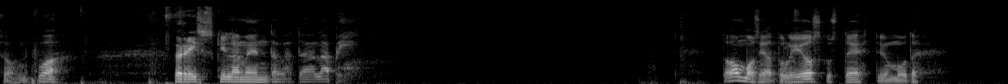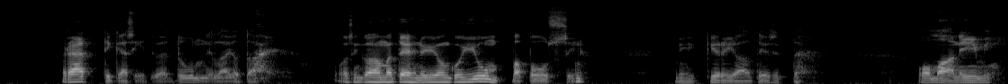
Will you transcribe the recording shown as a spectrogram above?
Se on nyt vaan riskillä mentävä tää läpi. Tommosia tuli joskus tehtyä muuten rättikäsityön tunnilla jotain. Olisinkohan mä tehnyt jonkun jumppapussin, mihin kirjaaltiin sitten oma nimi.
